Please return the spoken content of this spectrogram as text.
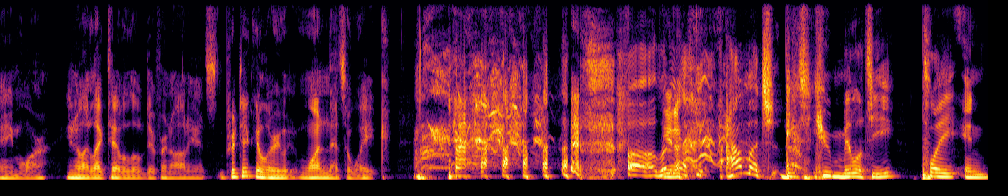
anymore. You know, I like to have a little different audience, particularly one that's awake. uh, let You me know? ask you, how much does humility play in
